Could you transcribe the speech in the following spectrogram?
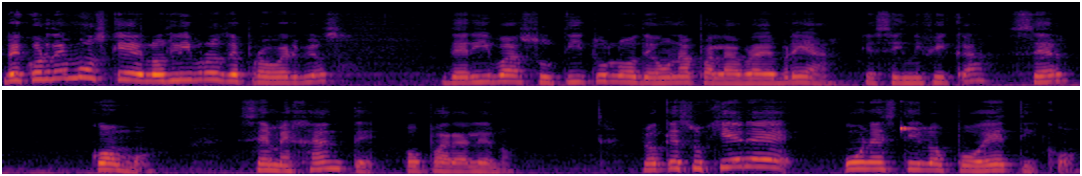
Recordemos que los libros de Proverbios deriva su título de una palabra hebrea que significa ser como, semejante o paralelo, lo que sugiere un estilo poético.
